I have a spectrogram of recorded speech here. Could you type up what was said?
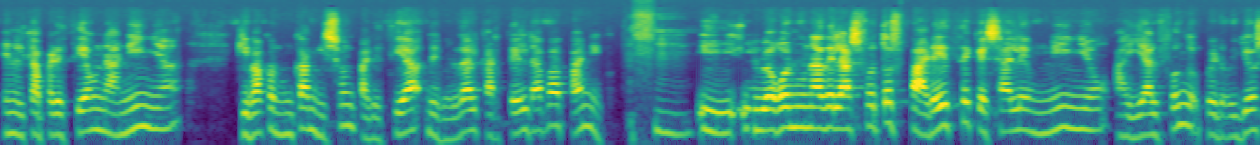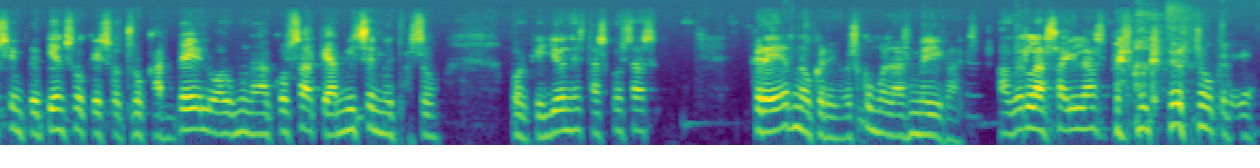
en el que aparecía una niña que iba con un camisón, parecía, de verdad, el cartel daba pánico. y, y, luego en una de las fotos parece que sale un niño ahí al fondo, pero yo siempre pienso que es otro cartel o alguna cosa que a mí se me pasó, porque yo en estas cosas creer no creo, es como las meigas. A ver las ailas, pero creer no creo.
